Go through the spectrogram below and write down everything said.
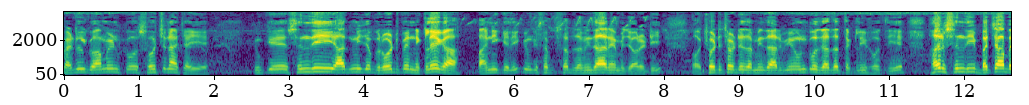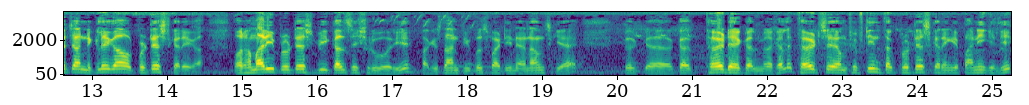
फेडरल गवर्नमेंट को सोचना चाहिए, क्योंकि सिंधी आदमी जब रोड पे निकलेगा पानी के लिए, क्योंकि सब सब जमींदार हैं मेजोरिटी और छोटे छोटे जमींदार भी हैं, उनको ज़्यादा तकलीफ़ होती है। हर सिंधी बचा बचा निकलेगा और प्रोटेस्ट करेगा। और हमारी प्रोटेस्ट भी कल से शुरू हो रही है। पाकिस्तान पीपल्स पार्टी ने अनाउंस किया है थर्ड है कल, मेरा ख्याल है। थर्ड से हम फिफ्टीन तक प्रोटेस्ट करेंगे पानी के लिए।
